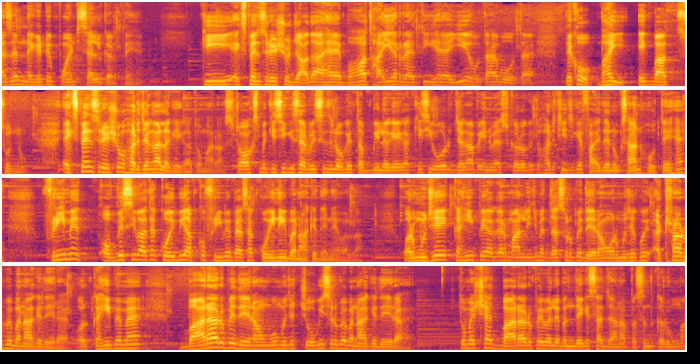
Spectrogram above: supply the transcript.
as a negative point sell करते हैं। कि एक्सपेंस रेशो ज़्यादा है, बहुत हाइयर रहती है, ये होता है, वो होता है। देखो भाई, एक बात सुनो एक्सपेंस रेशो हर जगह लगेगा तुम्हारा। स्टॉक्स में किसी की सर्विसेज़ लोगे तब भी लगेगा, किसी और जगह पे इन्वेस्ट करोगे तो हर चीज़ के फ़ायदे नुकसान होते हैं। फ्री में ऑब्वियसली बात है, कोई भी आपको फ्री में पैसा कोई नहीं बना के देने वाला। और मुझे कहीं पे अगर मान लीजिए मैं दस रुपये दे रहा हूँ और मुझे कोई अठारह रुपये बना के दे रहा है और कहीं पे मैं बारह रुपये दे रहा हूँ, वो मुझे चौबीस रुपये बना के दे रहा है तो मैं शायद बारह रुपये वाले बंदे के साथ जाना पसंद करूँगा,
